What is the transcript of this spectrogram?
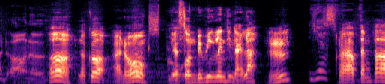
And Arno, เออ แล้วก็อาโน อย่าซนไปวิ่งเล่นที่ไหนล่ะหืมครับท่านพ่อ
